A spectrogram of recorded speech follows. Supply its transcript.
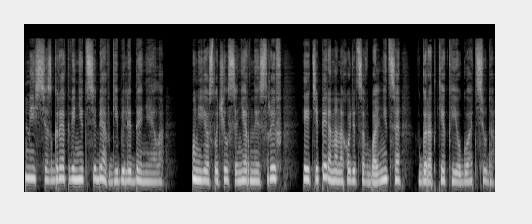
«Миссис Грег винит себя в гибели Дэниела. У неё случился нервный срыв, и теперь она находится в больнице в городке к югу отсюда.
